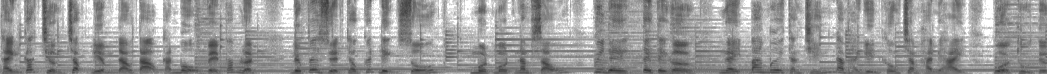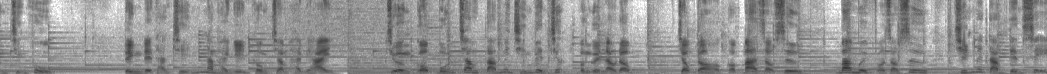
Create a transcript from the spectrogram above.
thành các trường trọng điểm đào tạo cán bộ về pháp luật được phê duyệt theo quyết định số 1156 QĐ TTG ngày 30 tháng 9 năm 2022 của Thủ tướng Chính phủ. Tính đến tháng 9 năm 2022, trường có 489 viên chức và người lao động, trong đó có 3 giáo sư, 30 phó giáo sư, 98 tiến sĩ,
